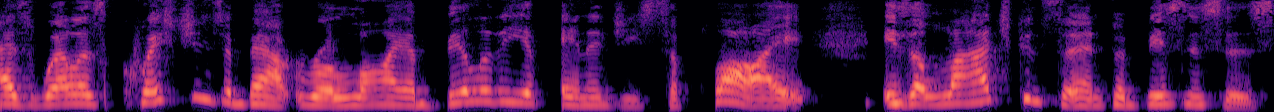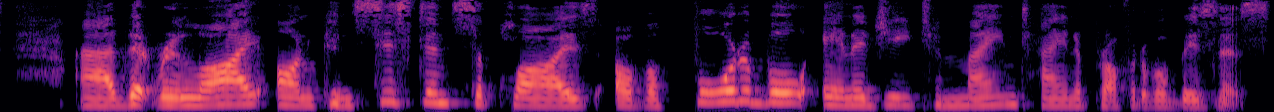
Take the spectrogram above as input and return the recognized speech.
as well as questions about reliability of energy supply, is a large concern for businesses uh, that rely on consistent supplies of affordable energy to maintain a profitable business.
